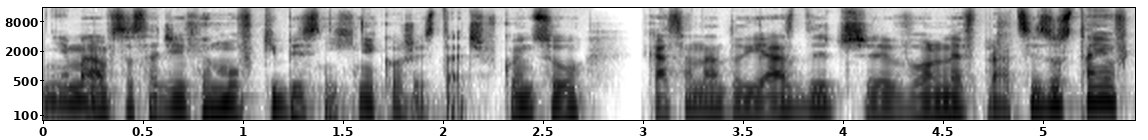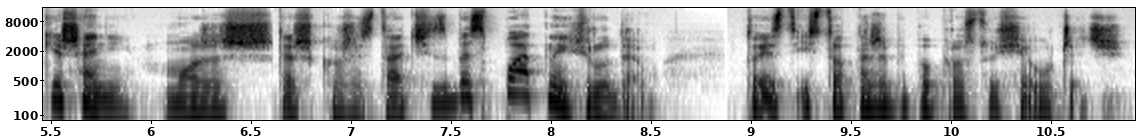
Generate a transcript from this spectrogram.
nie ma w zasadzie wymówki, by z nich nie korzystać. W końcu kasa na dojazdy czy wolne w pracy zostają w kieszeni. Możesz też korzystać z bezpłatnych źródeł. To jest istotne, żeby po prostu się uczyć.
